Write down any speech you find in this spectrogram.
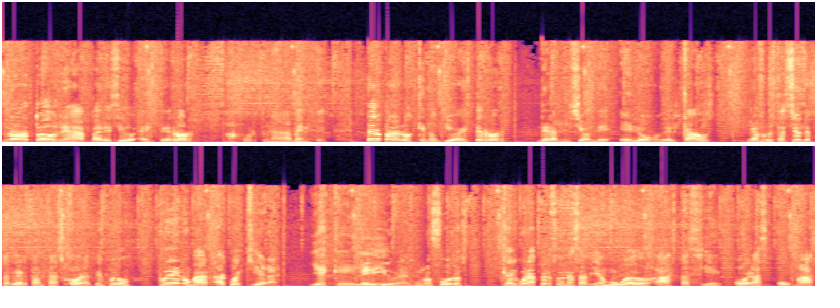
no a todos les ha aparecido este error, afortunadamente. Pero para los que nos dio este error, de la misión de El Ojo del Caos, la frustración de perder tantas horas de juego puede enojar a cualquiera. Y es que he leído en algunos foros que algunas personas habían jugado hasta 100 horas o más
